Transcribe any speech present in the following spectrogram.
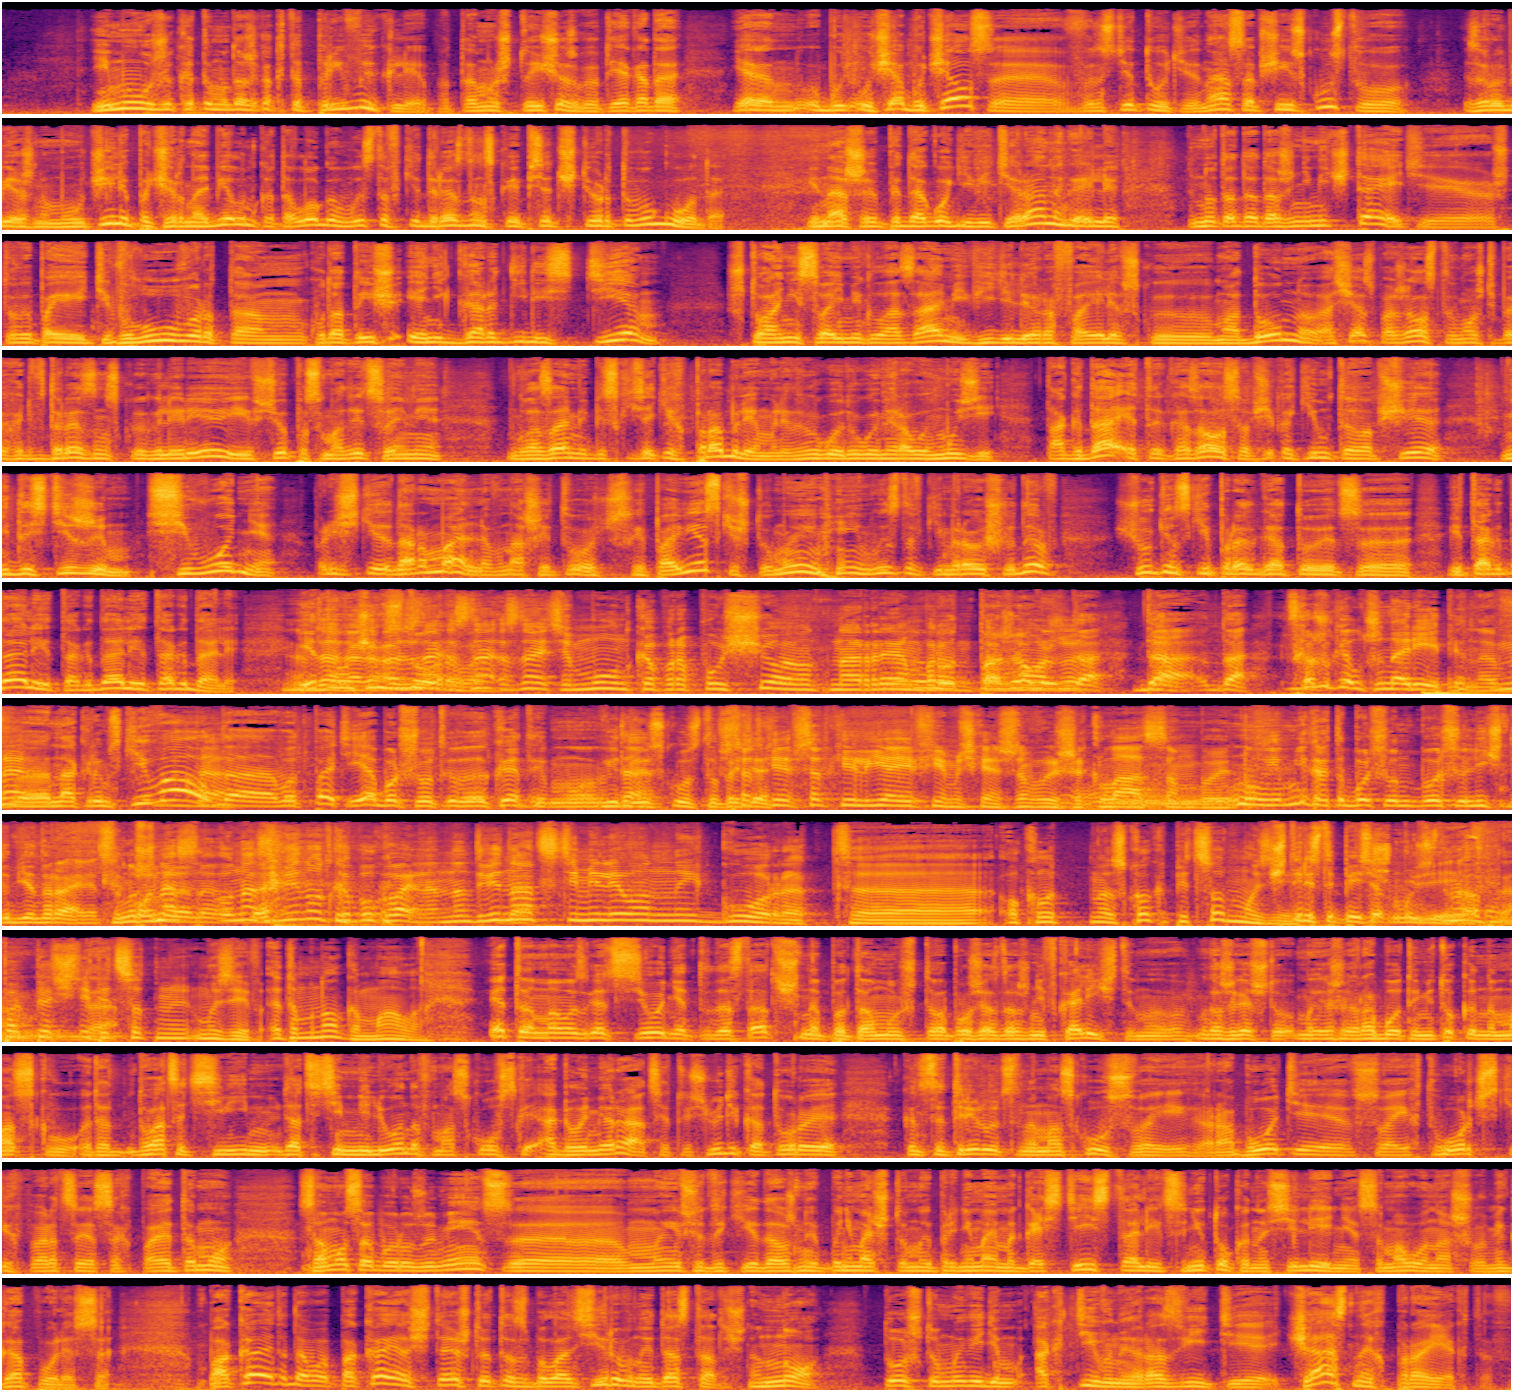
и мы уже к этому даже как-то привыкли, потому что, еще раз говорю, я когда я обучался в институте, нас вообще искусству зарубежному учили по черно-белым каталогам выставки Дрезденской 54 года. И наши педагоги-ветераны говорили, ну тогда даже не мечтаете, что вы поедете в Лувр, там куда-то еще. И они гордились тем, что они своими глазами видели Рафаэлевскую Мадонну, а сейчас, пожалуйста, вы можете поехать в Дрезденскую галерею и все посмотреть своими глазами без всяких проблем, или в другой, другой мировой музей. Тогда это казалось вообще каким-то вообще недостижимым. Сегодня практически нормально в нашей творческой повестке, что мы имеем выставки мировых шедевров, Щукинский проект готовится и так далее, и так далее, и так далее. И да, это да, очень здорово. Зна- знаете, Мунка пропущу, а вот на Рембрандта ну, вот, пожалуй, может... да, да, да, да. Схожу-ка я лучше на Репина, на, в, на Крымский вал, да. да. Вот, понимаете, я больше вот к этому виду да. искусства искусства. Все-таки, все-таки Илья Ефимович, конечно, выше классом будет. Ну, мне как-то больше, он больше лично мне нравится. Ну, у, нас, у нас минутка буквально. На 12-миллионный город э, около, ну, сколько, 500 музеев? 450 музеев. Ну, там, почти да. 500 музеев. Это много, мало? Это, на мой взгляд, сегодня это достаточно, потому что вопрос сейчас даже не в количестве. Мы даже говорим, что мы же работаем не только на Москву. Это 27, 27 миллионов московской агломерации. То есть люди, которые концентрируются на Москву в своей работе, в своих творческих процесах. Поэтому, само собой разумеется, мы все-таки должны понимать, что мы принимаем и гостей столицы, не только население самого нашего мегаполиса. Пока, это, пока я считаю, что это сбалансировано и достаточно. Но то, что мы видим активное развитие частных проектов,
